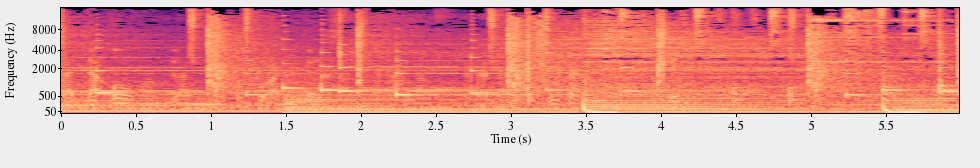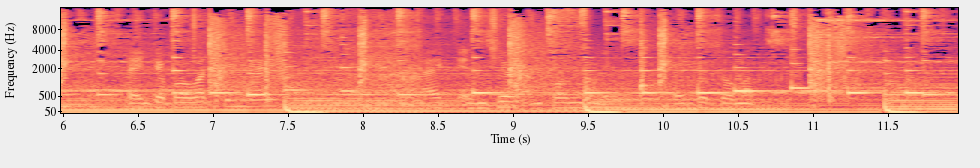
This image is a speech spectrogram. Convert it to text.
Sa Dao lang mo pakuan guys. Thank you for watching guys. Like and share and comment. Thank you so much.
